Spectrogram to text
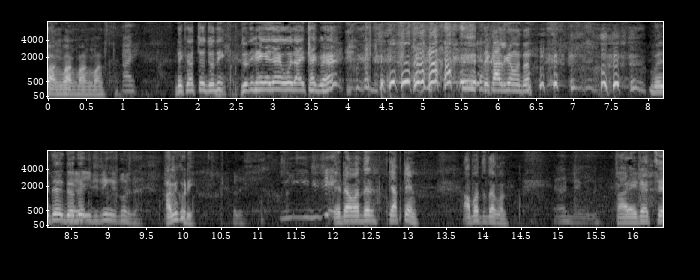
বাং বাং বাং বাং দেখতে পাচ্ছ যদি যদি ভেঙে যায় ও দায়িত্ব থাকবে হ্যাঁ? সে কালকের মতন। বলছে যদি দেয় আমি করি। এটা আমাদের ক্যাপ্টেন আপাতত এখন। আর এটা হচ্ছে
